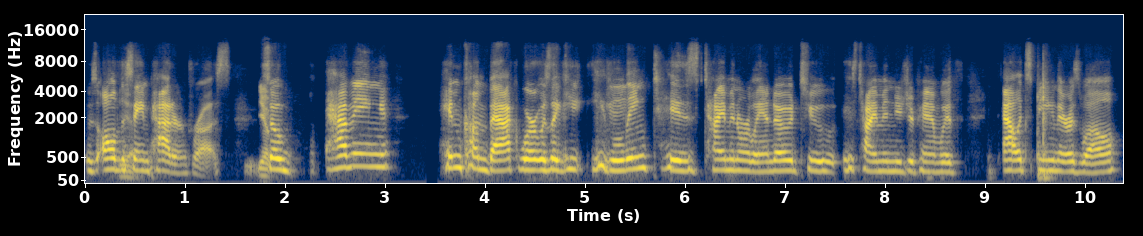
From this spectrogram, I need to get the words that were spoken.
It was all the Yeah. same pattern for us. Yep. So having him come back, where it was like he he linked his time in Orlando to his time in New Japan with Alex being there as well.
